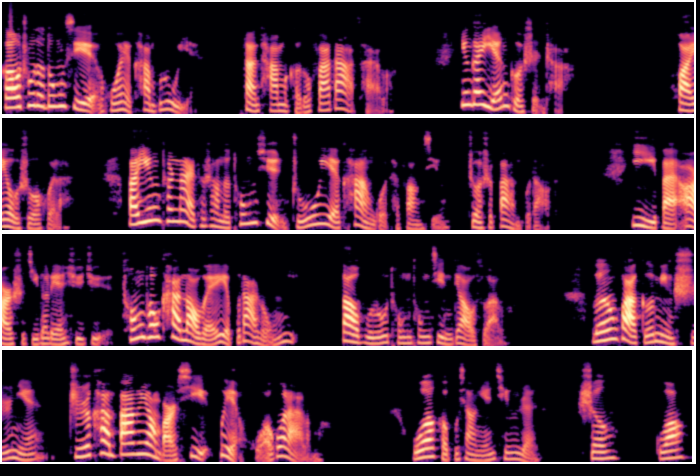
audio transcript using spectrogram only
搞出的东西我也看不入眼，但他们可都发大财了，应该严格审查。话又说回来，把 Internet 上的通讯逐页看过才放行，这是办不到的。一百二十集的连续剧，从头看到尾也不大容易，倒不如通通禁掉算了。文化革命十年，只看八个样板戏，不也活过来了吗？我可不像年轻人，声、光、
